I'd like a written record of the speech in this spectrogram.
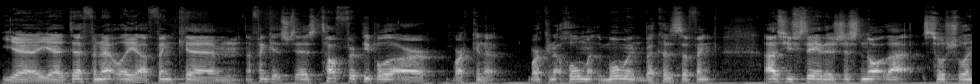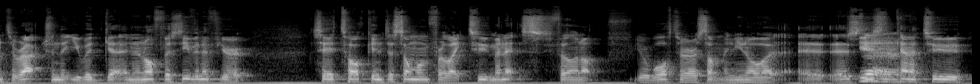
yeah yeah definitely i think um, i think it's it's tough for people that are working at working at home at the moment because i think as you say there's just not that social interaction that you would get in an office even if you're say talking to someone for like two minutes filling up your water or something you know it, it's yeah. these kind of two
